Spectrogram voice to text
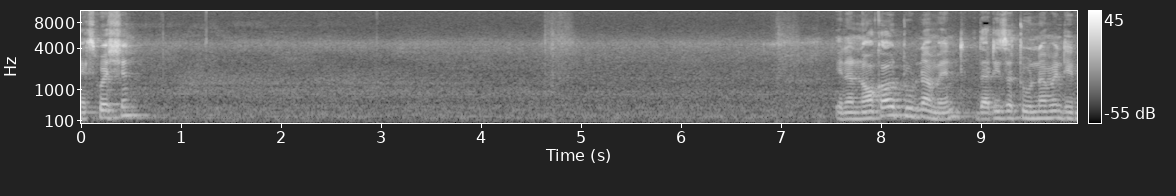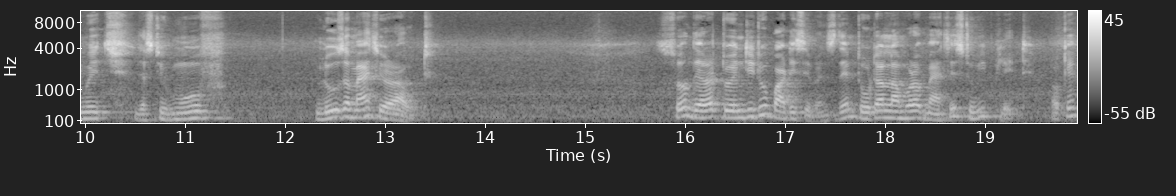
Next question. In a knockout tournament, that is a tournament in which just you move, lose a match, you are out. So there are 22 participants. Then total number of matches to be played. Okay.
